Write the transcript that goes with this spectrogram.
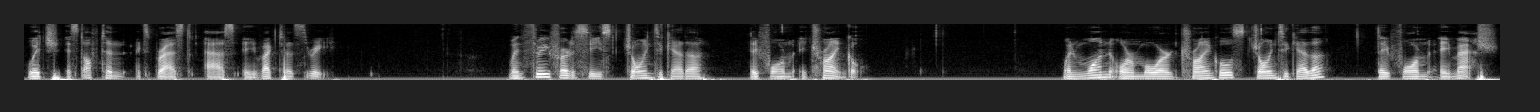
which is often expressed as a vector 3. When three vertices join together, they form a triangle. When one or more triangles join together, they form a mesh.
